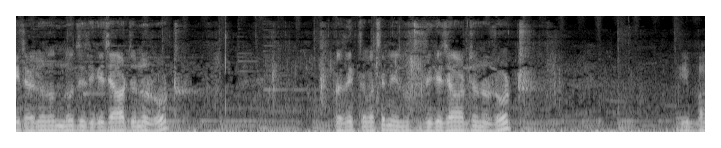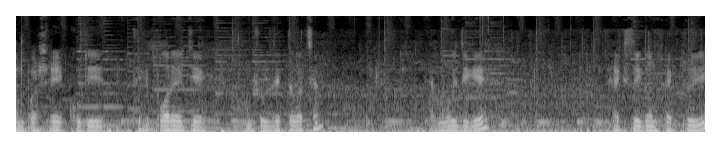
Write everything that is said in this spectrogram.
এটা হলো নদী দিকে যাওয়ার জন্য রোড আপনারা দেখতে পাচ্ছেন এই নদী দিকে যাওয়ার জন্য রোড এই বাম পাশে খুঁটি থেকে পরে যে অংশটি দেখতে পাচ্ছেন। এবং ওইদিকে হ্যাক্সিগন ফ্যাক্টরি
